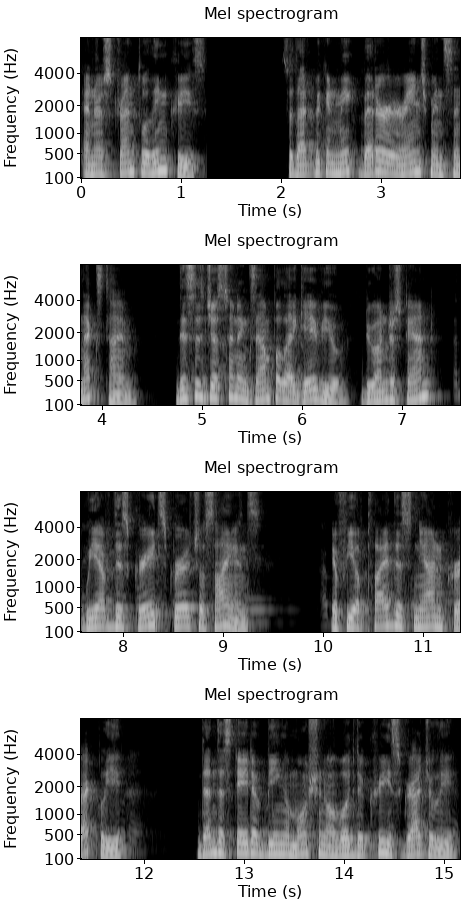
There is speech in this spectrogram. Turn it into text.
and our strength will increase, so that we can make better arrangements the next time. This is just an example I gave you. Do you understand? We have this great spiritual science. If we apply this jnana correctly, then the state of being emotional will decrease gradually.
